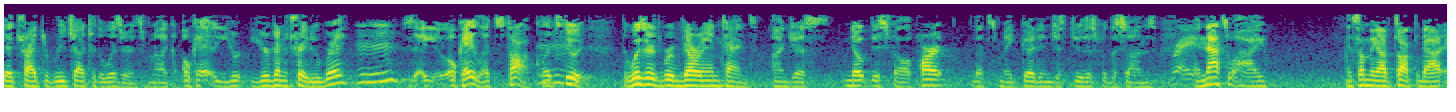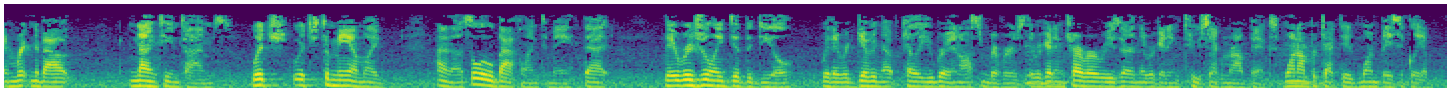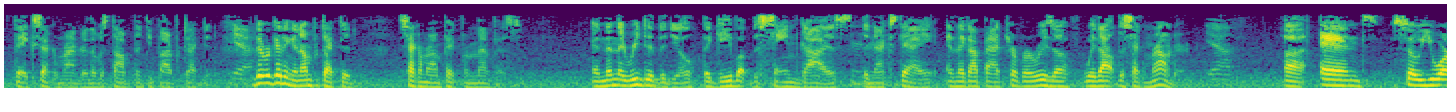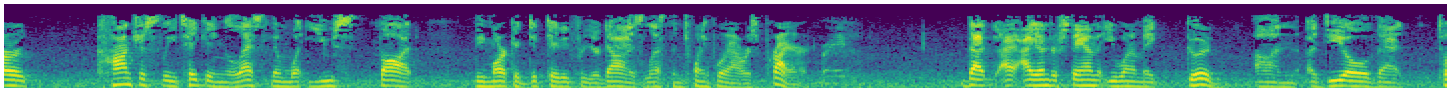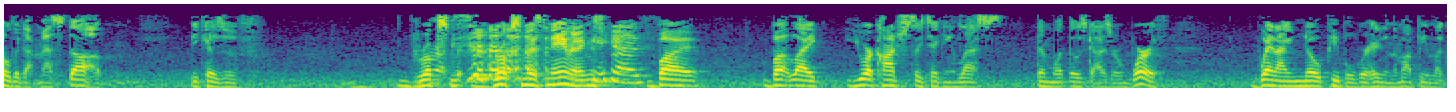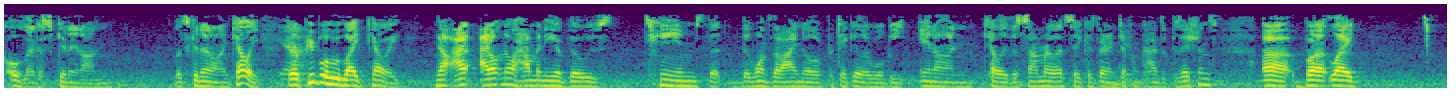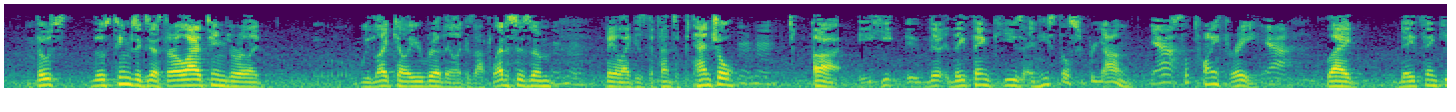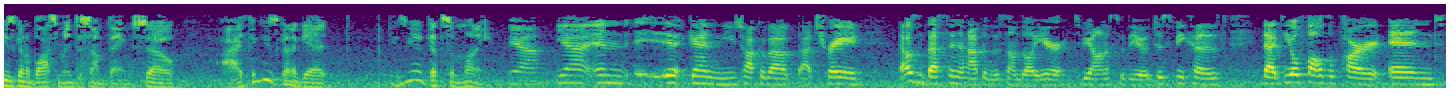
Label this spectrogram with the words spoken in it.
that tried to reach out to the Wizards and were like, okay, you're you're going to trade Oubre? Mhm. Okay, let's talk. Let's Mhm. do it. The Wizards were very intent on just, nope, this fell apart. Let's make good and just do this for the Suns. Right. And that's why it's something I've talked about and written about 19 times, which which to me I'm like, I don't know, it's a little baffling to me that they originally did the deal where they were giving up Kelly Oubre and Austin Rivers. They were Mhm. getting Trevor Ariza and they were getting two second round picks, one unprotected, one basically a fake second rounder that was top 55 protected. Yeah. They were getting an unprotected second round pick from Memphis. And then they redid the deal. They gave up the same guys the Mhm. next day, and they got back Trevor Ariza without the second rounder. Yeah. Uh, and so you are consciously taking less than what you s- thought the market dictated for your guys less than 24 hours prior. Right. That I, I understand that you want to make good on a deal that totally got messed up because of Brooks Brooks. Brooks misnamings, Yes. but but like you are consciously taking less than what those guys are worth. When I know people were hitting them up, being like, "Oh, let us get in on, let's get in on Kelly." There are people who like Kelly. Now, I I don't know how many of those teams that the ones that I know in particular will be in on Kelly this summer. Let's say because they're in different kinds of positions, uh, but like those those teams exist. There are a lot of teams who are like, we like Kelly Oubre. They like his athleticism. Mhm. They like his defensive potential. Mhm. Uh, he they, think he's and he's still super young. Yeah. He's still 23. Yeah. Like they think he's going to blossom into something. So I think he's going to get he's going to get some money. Yeah, yeah, and i again, you talk about that trade. That was the best thing that happened to the Suns all year, to be honest with you. Just because that deal falls apart, and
